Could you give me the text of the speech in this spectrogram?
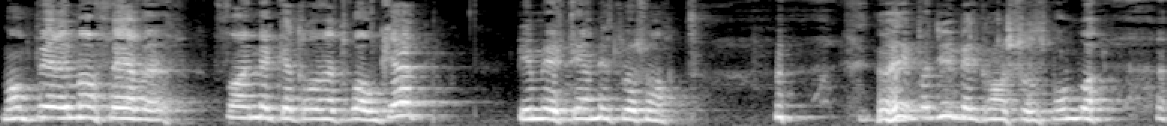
Mon père et mon frère euh, font 1m83 ou 4, puis ils me laissent 1m60. Vous n'avez pas dû mettre grand chose pour moi.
